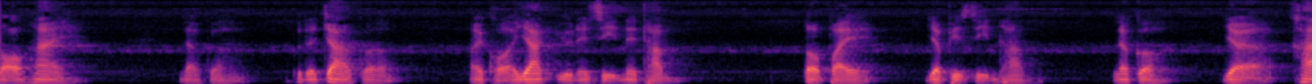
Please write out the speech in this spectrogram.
ร้องไห้ แล้วก็พุทธเจ้าก็ให้ขอยักษ์อยู่ในศีลในธรรม ต่อไปอย่าผิดศีลธรรม แล้วก็ อย่าฆ่า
